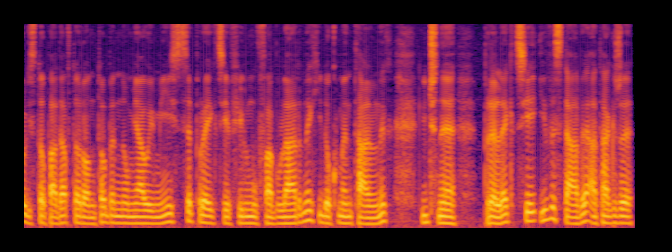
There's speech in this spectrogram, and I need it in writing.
listopada w Toronto będą miały miejsce projekcje filmów fabularnych i dokumentalnych, liczne prelekcje i wystawy, a także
